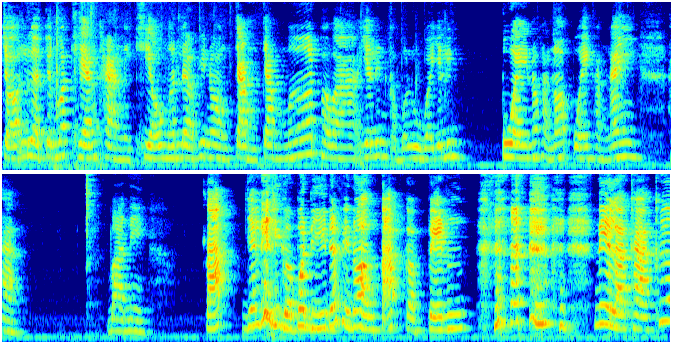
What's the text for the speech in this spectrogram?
เจาะเลือดจนว่าแขนข้างนี่เขียวเหมือนแล้วพี่น้องจำจำเมิดเพราะว่ายาลินกับบรูว่ายาลินป่วยเนาะค่ะเนาะป่วยข้างในค่ะบ้านนี้ตับ ยายลินกับบดีนะพี่น้องตับกับเป็น นี่แหละค่ะ คือ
